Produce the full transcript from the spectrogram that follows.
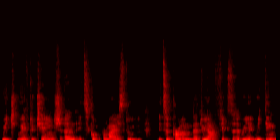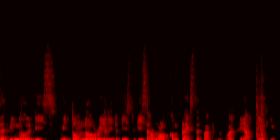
which we have to change and it's compromise to it's a problem that we are fixed we, we think that we know the bees. We don't know really the bees. The bees are more complex than what, what we are thinking.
